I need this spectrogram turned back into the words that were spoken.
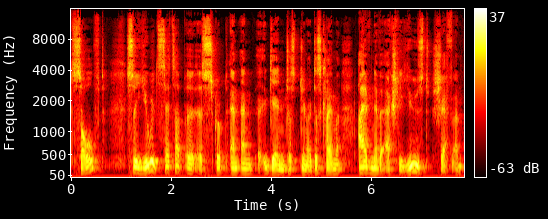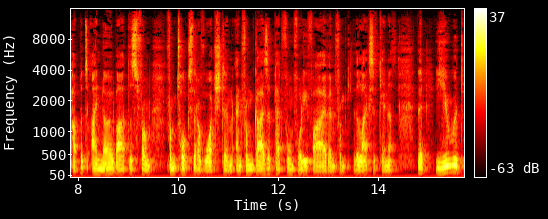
solved? So you would set up a, a, script, and, and again, just you know, disclaimer: I've never actually used Chef and Puppet. I know about this from from talks that I've watched, and, and from guys at Platform Forty Five, and from the likes of Kenneth. That you would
